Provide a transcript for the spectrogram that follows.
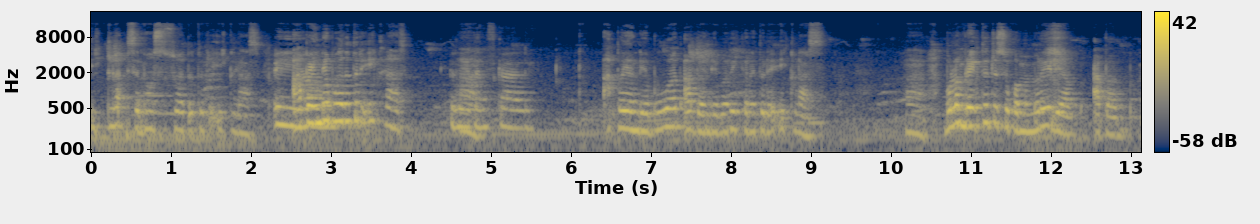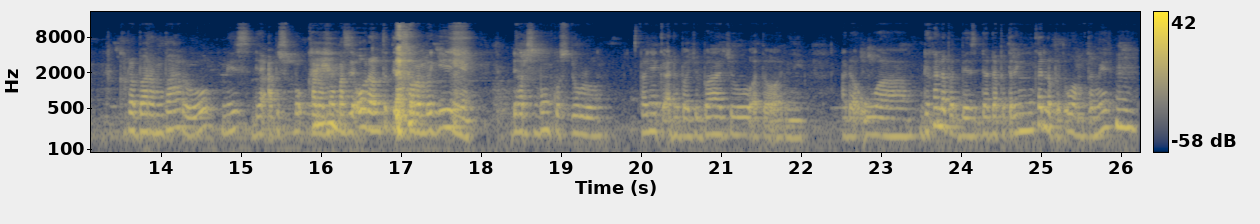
ikhlas semua sesuatu itu ikhlas. Iya. apa yang dia buat itu ikhlas. Kelihatan sekali. Apa yang dia buat apa yang dia berikan itu dia ikhlas. Nah, belum dari itu suka memberi dia apa kalau barang baru mis dia habis kalau mau kasih orang itu tidak orang begini. Dia harus bungkus dulu. Kayaknya kayak ada baju-baju atau ini ada uang. Dia kan dapat dia dapat ring kan dapat uang tuh mis Hmm.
